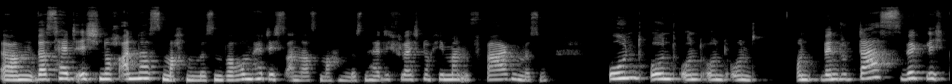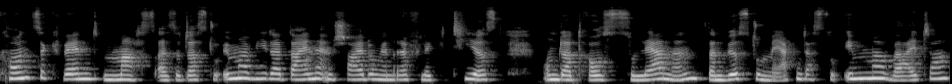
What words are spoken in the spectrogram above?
Ähm, was hätte ich noch anders machen müssen? Warum hätte ich es anders machen müssen? Hätte ich vielleicht noch jemanden fragen müssen? Und, und, und, und, und. Und wenn du das wirklich konsequent machst, also dass du immer wieder deine Entscheidungen reflektierst, um daraus zu lernen, dann wirst du merken, dass du immer weiter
